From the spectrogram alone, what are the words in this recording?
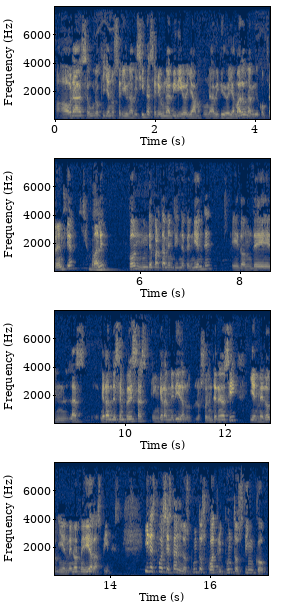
Ahora seguro que ya no sería una visita, sería una, videollam una videollamada, una videoconferencia, ¿vale? vale. Con un departamento independiente eh, donde las grandes empresas en gran medida lo, lo suelen tener así y en, menor, y en menor medida las pymes. Y después están los puntos 4 y puntos 5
